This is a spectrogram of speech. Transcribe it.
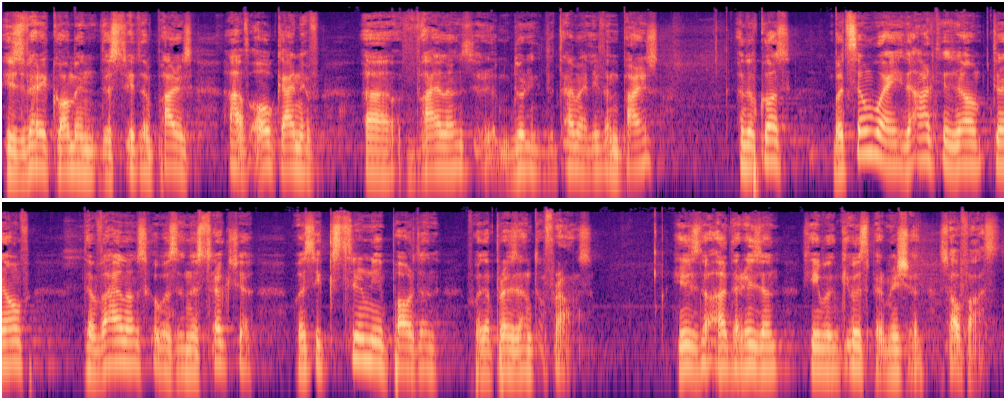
it's very common. The street of Paris have all kind of uh, violence during the time I lived in Paris, and of course, but some way the Arc de Triomphe, the violence who was in the structure was extremely important for the president of France. Here's the other reason he will give us permission so fast.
